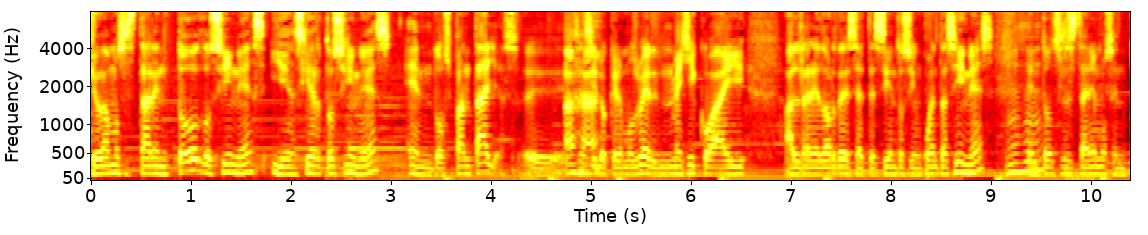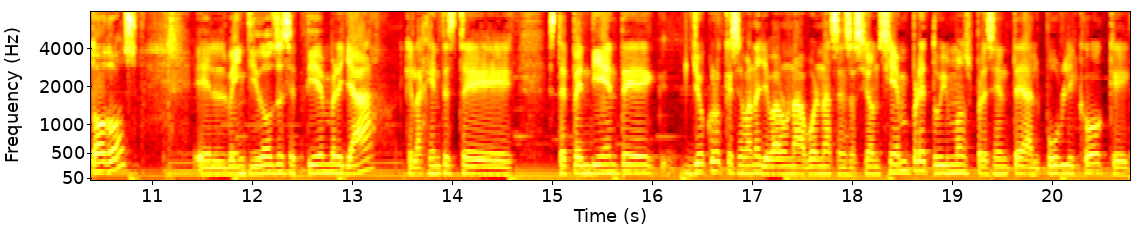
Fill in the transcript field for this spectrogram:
que vamos a estar en todos los cines y en ciertos cines en dos pantallas. Eh, así lo queremos ver. En México hay alrededor de 750 cines, entonces estaremos en todos. El 22 de septiembre ya que la gente esté, esté pendiente. Yo creo que se van a llevar una buena sensación. Siempre tuvimos presente al público, que,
